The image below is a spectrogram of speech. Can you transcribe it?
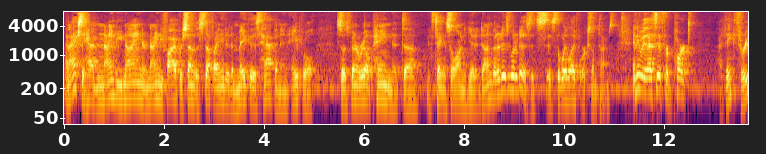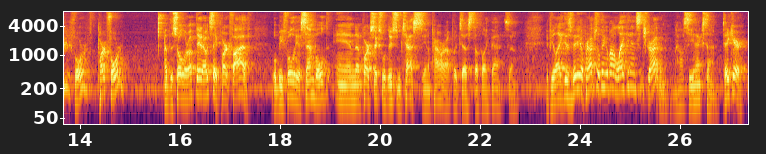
and I actually had 99 or 95% of the stuff I needed to make this happen in April. So it's been a real pain that uh, it's taken so long to get it done, but it is what it is. It's it's the way life works sometimes. Anyway, that's it for part, I think three, four, part four of the solar update. I would say part five will be fully assembled, and uh, part six will do some tests, you know, power output tests, stuff like that. So if you like this video, perhaps you'll think about liking and subscribing. And I'll see you next time. Take care.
